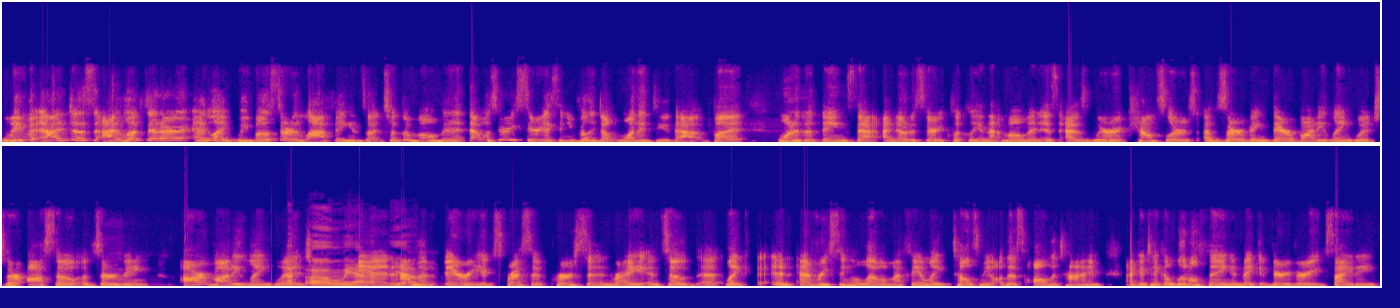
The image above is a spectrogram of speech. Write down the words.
we I just I looked at her and like we both started laughing. And so it took a moment that was very serious, and you really don't want to do that. But one of the things that I noticed very quickly in that moment is as we're counselors observing their body language, they're also observing mm our body language. oh, yeah. And yep. I'm a very expressive person, right? And so, uh, like, in every single level, my family tells me all this all the time. I can take a little thing and make it very, very exciting.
